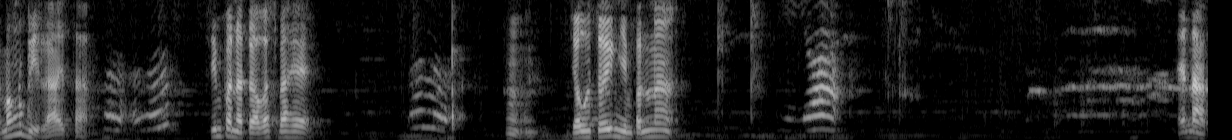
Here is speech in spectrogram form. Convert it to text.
Emang lu bila eta? Simpen atau awas bahe? Jauh teuing nyimpenna. Enak.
